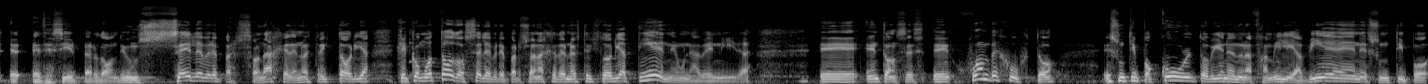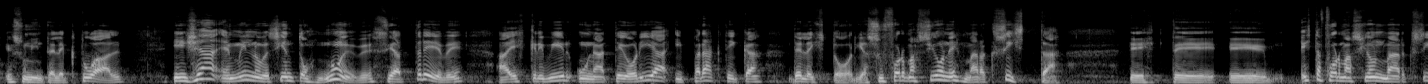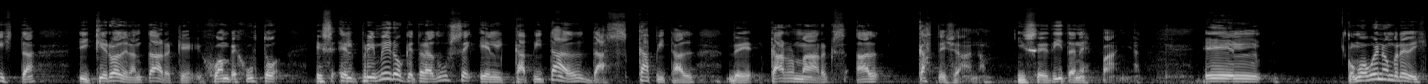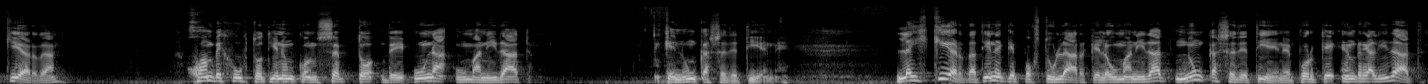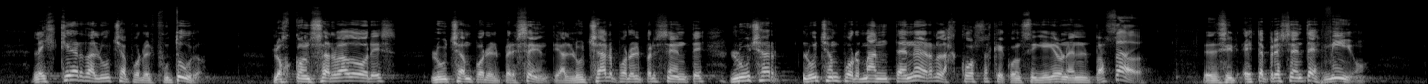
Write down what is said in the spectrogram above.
es decir, perdón, de un célebre personaje de nuestra historia, que como todo célebre personaje de nuestra historia tiene una avenida. Eh, entonces, eh, Juan B. Justo es un tipo culto, viene de una familia bien, es un tipo, es un intelectual, y ya en 1909 se atreve a escribir una teoría y práctica de la historia. Su formación es marxista. Este, eh, esta formación marxista, y quiero adelantar que Juan B. Justo es el primero que traduce el Capital, Das Kapital, de Karl Marx al castellano y se edita en España. como buen hombre de izquierda, Juan B. Justo tiene un concepto de una humanidad que nunca se detiene. La izquierda tiene que postular que la humanidad nunca se detiene porque en realidad la izquierda lucha por el futuro. Los conservadores luchan por el presente. Al luchar por el presente, luchan por mantener las cosas que consiguieron en el pasado. Es decir, este presente es mío,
